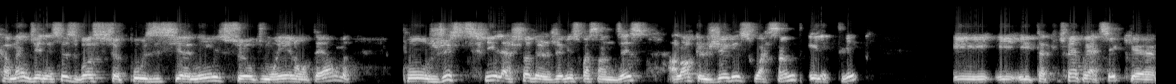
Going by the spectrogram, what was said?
comment Genesis va se positionner sur du moyen long terme pour justifier l'achat d'un GV70, alors que le GV60 électrique est, est, est à toute fin pratique euh,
